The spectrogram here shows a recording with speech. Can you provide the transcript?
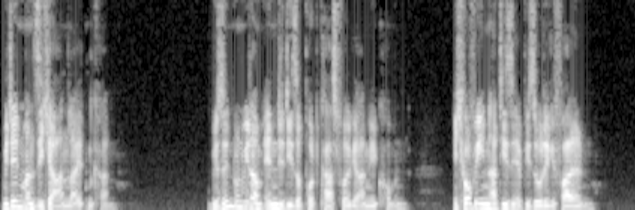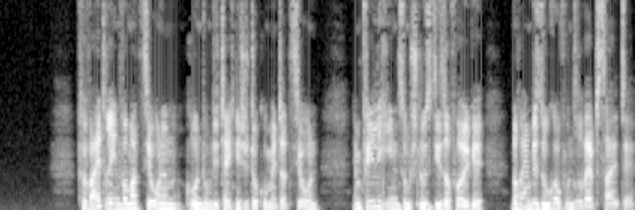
mit denen man sicher anleiten kann. Wir sind nun wieder am Ende dieser Podcast-Folge angekommen. Ich hoffe, Ihnen hat diese Episode gefallen. Für weitere Informationen rund um die technische Dokumentation empfehle ich Ihnen zum Schluss dieser Folge noch einen Besuch auf unserer Webseite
